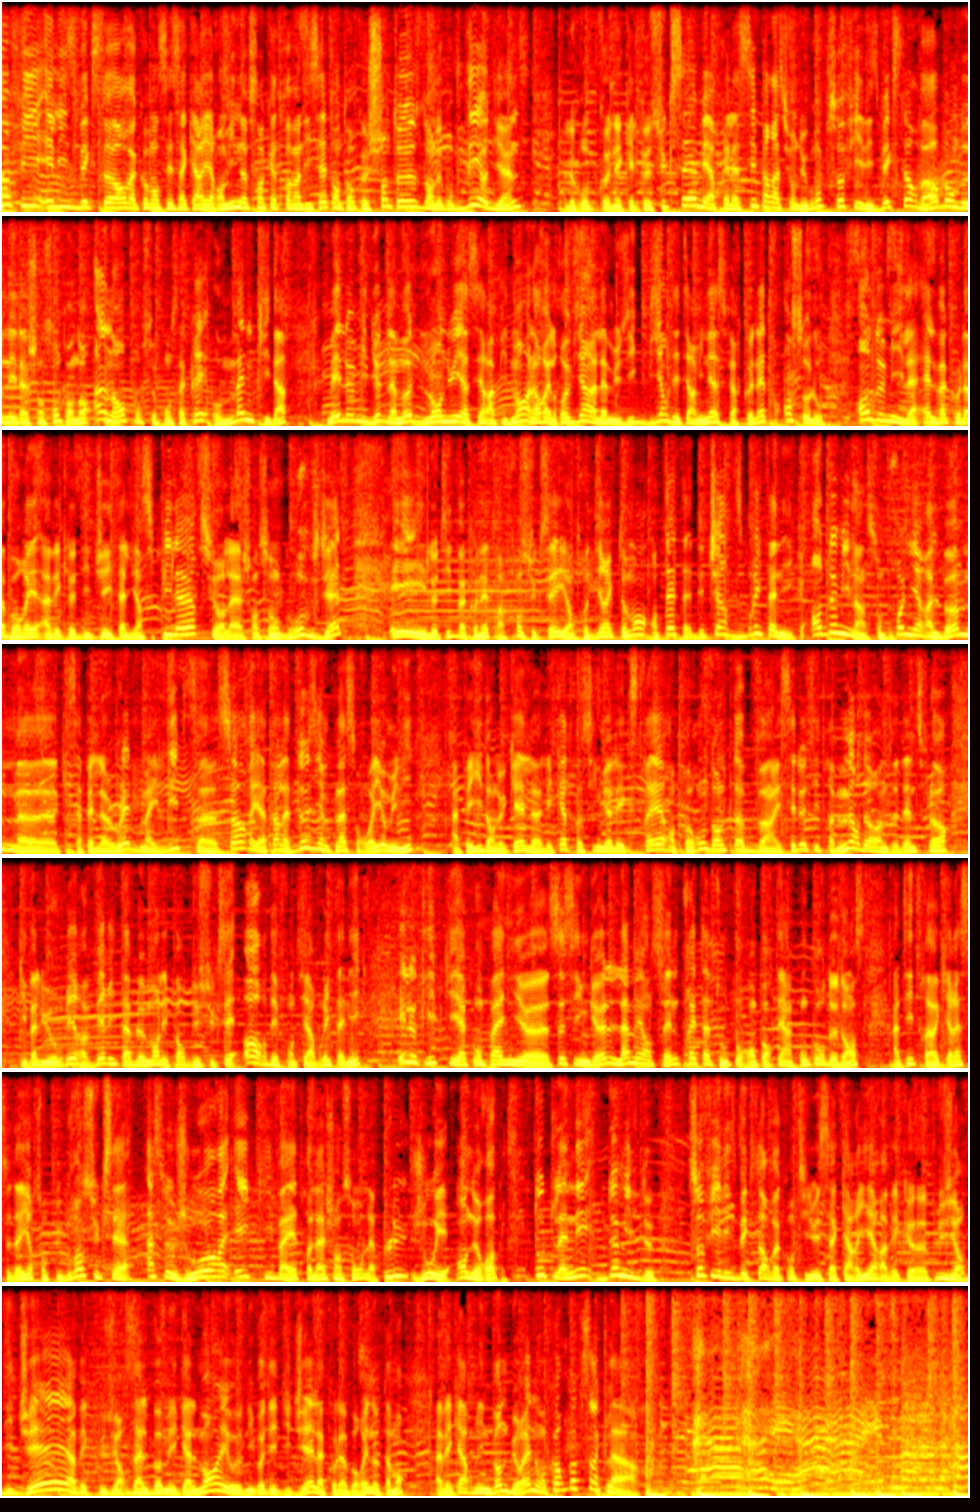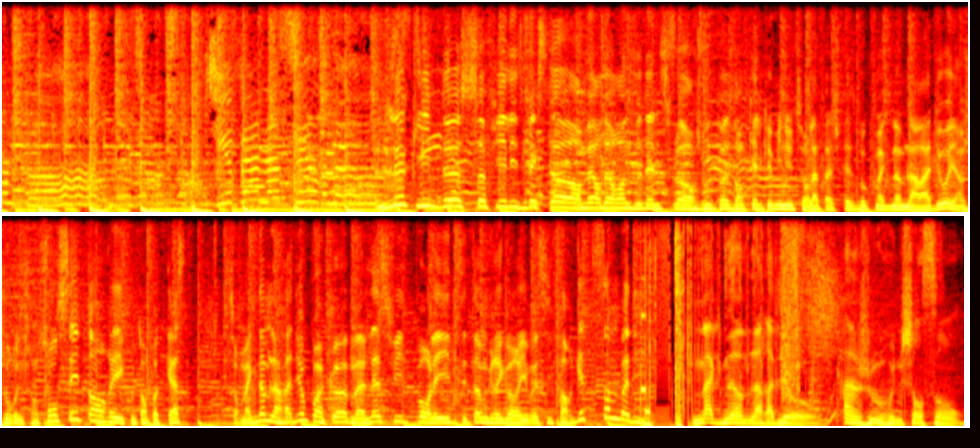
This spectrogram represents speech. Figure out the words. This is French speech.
Sophie Ellis Bextor va commencer sa carrière en 1997 en tant que chanteuse dans le groupe The Audience. Le groupe connaît quelques succès, mais après la séparation du groupe, Sophie Ellis Bextor va abandonner la chanson pendant un an pour se consacrer au mannequinat. Mais le milieu de la mode l'ennuie assez rapidement, alors elle revient à la musique, bien déterminée à se faire connaître en solo. En 2000, elle va collaborer avec le DJ italien Spiller sur la chanson Groove Jet, et le titre va connaître un franc succès et entre directement en tête des charts britanniques. En 2001, son premier album, euh, qui s'appelle Red My Lips, euh, sort et atteint la deuxième place au Royaume-Uni, un pays dans lequel les quatre singles extraits entreront dans le top 20. Et c'est le titre Murder on the Dance Floor qui va lui ouvrir véritablement les portes du succès hors des frontières britanniques. Et le clip qui accompagne euh, ce single la met en scène, prête à tout pour remporter un concours de danse. Un titre euh, qui reste d'ailleurs son plus grand succès à ce jour et qui va être la chanson la plus jouée en Europe toute l'année 2002. Sophie Ellis Bextor va continuer sa carrière avec euh, plusieurs DJ, avec plusieurs albums également. Et au niveau des DJ, elle a collaboré notamment avec Armin Van Buren ou encore Bob Sinclair. Le clip de Sophie Ellis Bextor, Murder on the Dance Floor. Je vous le poste dans quelques minutes sur la page Facebook Magnum La Radio. Et un jour, une chanson, c'est en réécoutant podcast sur magnumlaradio.com. La suite pour les hits, c'est Tom Gregory. Voici Forget Somebody. Magnum la radio. Un jour une chanson.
